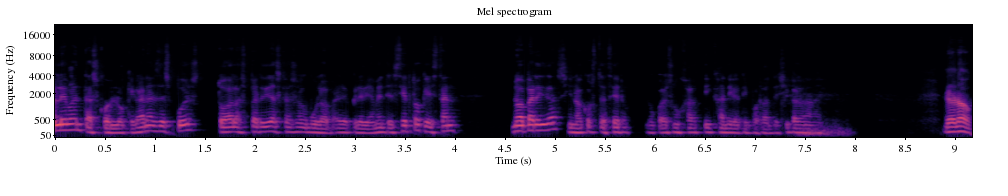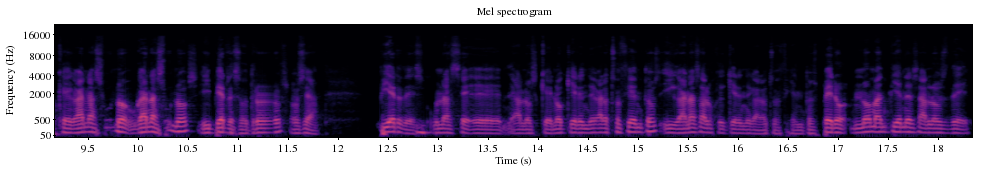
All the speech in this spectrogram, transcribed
levantas con lo que ganas después todas las pérdidas que has acumulado previamente. Es cierto que están no a pérdidas, sino a coste cero, lo cual es un handicap importante. Sí, perdona. No, no, que ganas uno, ganas unos y pierdes otros. O sea, pierdes unas, eh, a los que no quieren llegar a 800 y ganas a los que quieren llegar a 800, pero no mantienes a los de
